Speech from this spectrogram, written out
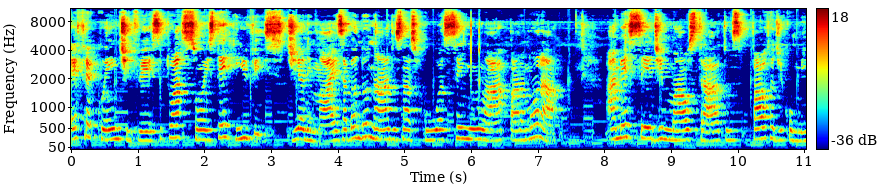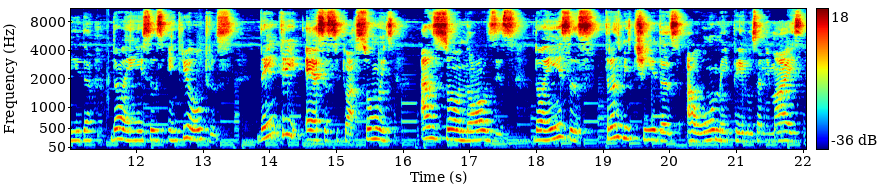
é frequente ver situações terríveis de animais abandonados nas ruas sem um lar para morar, à mercê de maus tratos, falta de comida, doenças, entre outros. Dentre essas situações, as zoonoses, doenças transmitidas ao homem pelos animais,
